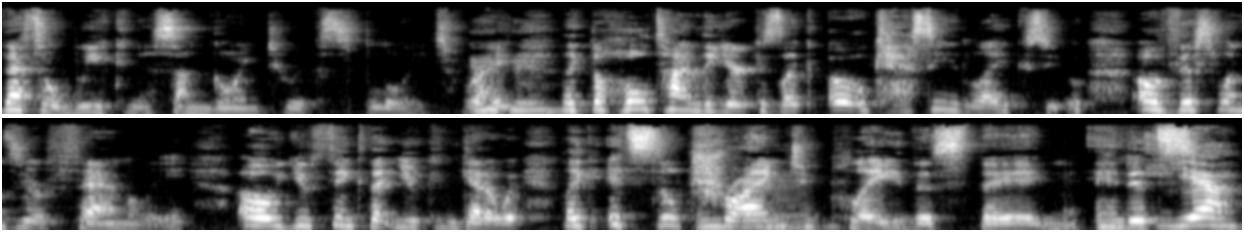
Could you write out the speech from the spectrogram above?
That's a weakness I'm going to exploit, right? Mhm. Like the whole time the Yeerk is like, oh, Cassie likes you. Oh, this one's your family. Oh, you think that you can get away. Like it's still trying to Mhm. play this thing, and it's yeah.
